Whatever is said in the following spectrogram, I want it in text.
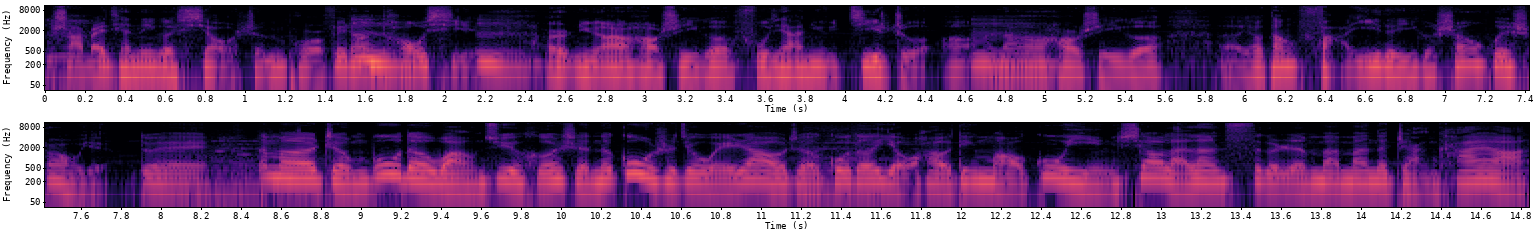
傻白甜的一个小神婆，非常讨喜。嗯，而女二号是一个富家女记者啊，嗯男二号是一个呃要当法医的一个商会少爷。对。那么整部的网剧《河神》的故事就围绕着郭德友、还有丁卯、顾影、肖兰兰四个人慢慢的展开啊。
